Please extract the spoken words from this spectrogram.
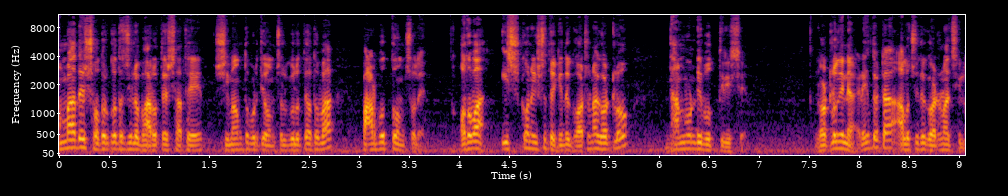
আমাদের সতর্কতা ছিল ভারতের সাথে সীমান্তবর্তী অঞ্চলগুলোতে অথবা পার্বত্য অঞ্চলে। অথবা ইস্কন ইস্যুতে, কিন্তু ঘটনা ঘটলো ধানমন্ডি বত্রিশে। ঘটলো কিনা? এটা কিন্তু একটা আলোচিত ঘটনা ছিল।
